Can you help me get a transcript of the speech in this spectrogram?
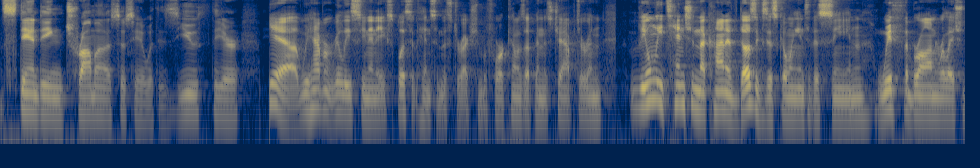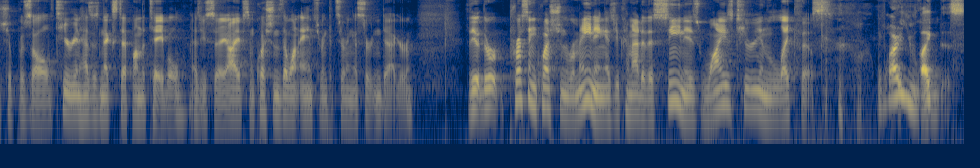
standing trauma associated with his youth here Yeah, we haven't really seen any explicit hints in this direction before it comes up in this chapter. And the only tension that kind of does exist going into this scene with the Bronn relationship resolved, Tyrion has his next step on the table. As you say, I have some questions that want answering concerning a certain dagger. The, the pressing question remaining as you come out of this scene is why is Tyrion like this? Why are you like this?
